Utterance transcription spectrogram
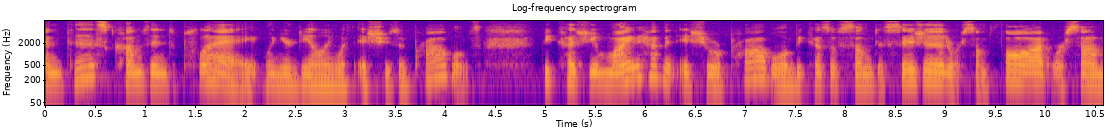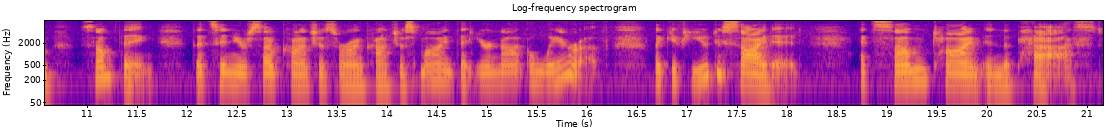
And this comes into play when you're dealing with issues and problems because you might have an issue or problem because of some decision or some thought or some something that's in your subconscious or unconscious mind that you're not aware of. Like if you decided at some time in the past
